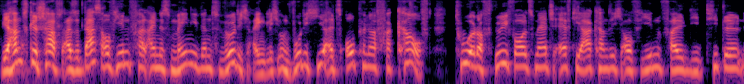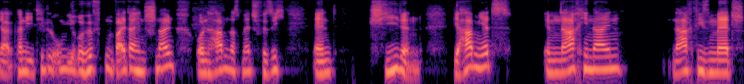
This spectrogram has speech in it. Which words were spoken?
wir haben es geschafft. Also das auf jeden Fall eines Main Events würdig eigentlich und wurde hier als Opener verkauft. Two out of three Falls Match. FTA kann sich auf jeden Fall die Titel, ja, kann die Titel um ihre Hüften weiterhin schnallen und haben das Match für sich entschieden. Wir haben jetzt im Nachhinein nach diesem Match.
